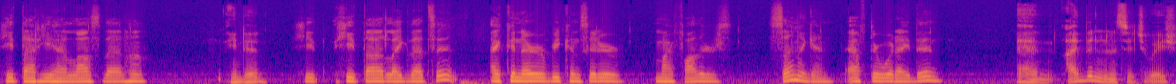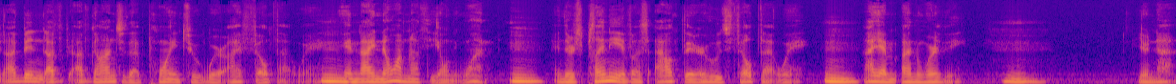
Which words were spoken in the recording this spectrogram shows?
He thought he had lost that, huh? he did. He he thought like that's it. I could never be considered my father's son again after what I did. And I've been in a situation. I've been. I've. I've gone to that point to where I felt that way, Mm. and I know I'm not the only one. Mm, And there's plenty of us out there who's felt that way. mm, I am unworthy. mm. You're not.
